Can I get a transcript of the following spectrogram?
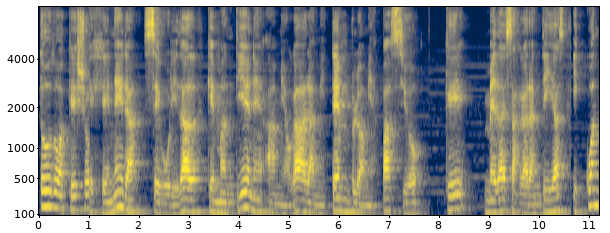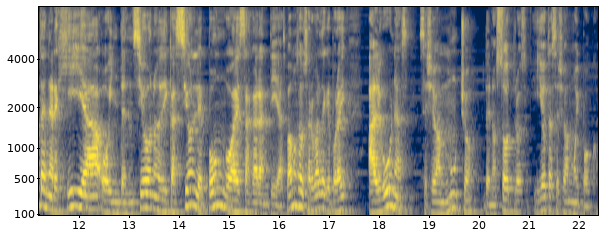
todo aquello que genera seguridad, que mantiene a mi hogar, a mi templo, a mi espacio, que me da esas garantías y cuánta energía o intención o dedicación le pongo a esas garantías. Vamos a observar de que por ahí algunas se llevan mucho de nosotros y otras se llevan muy poco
